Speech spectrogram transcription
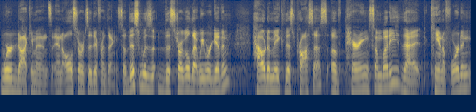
Word documents and all sorts of different things. So this was the struggle that we were given, how to make this process of pairing somebody that can't afford a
